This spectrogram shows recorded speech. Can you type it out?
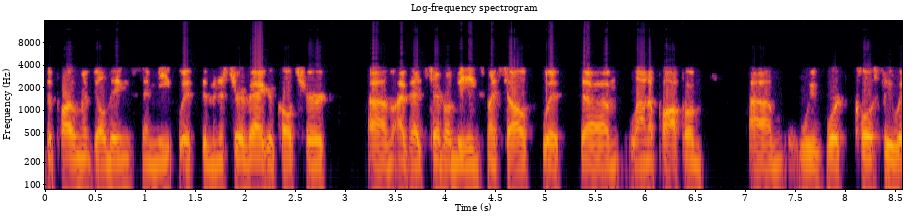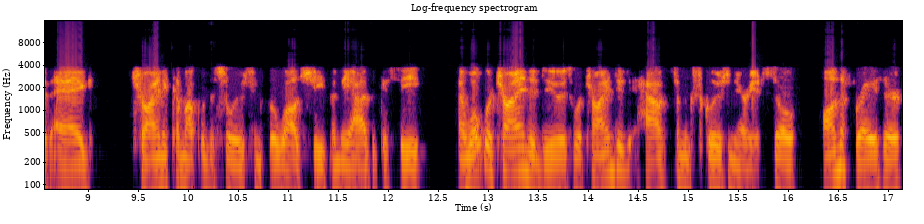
the Parliament buildings and meet with the Minister of Agriculture. Um, I've had several meetings myself with um, Lana Popham. Um, we've worked closely with Ag, trying to come up with a solution for wild sheep and the advocacy. And what we're trying to do is we're trying to have some exclusion areas. So on the Fraser,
